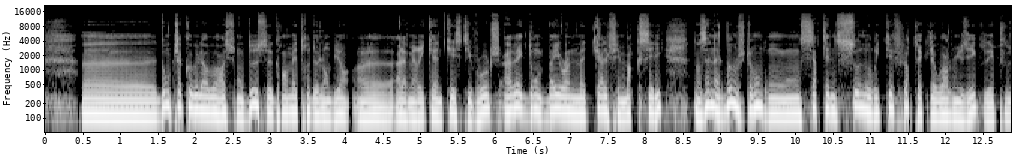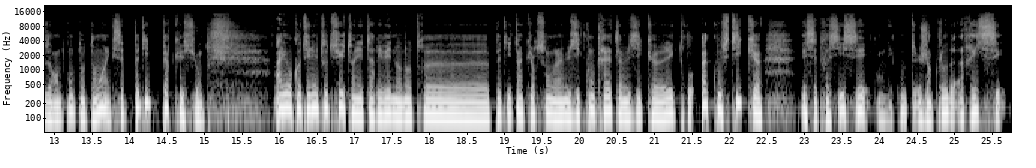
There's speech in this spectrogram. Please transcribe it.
Euh, donc la collaboration de ce grand maître de l'ambiance à l'américaine qui est Steve Roach avec donc Byron Metcalf et Mark Selig dans un album justement dont certaines sonorités flirtent avec la world music. Vous avez pu vous en rendre compte notamment avec cette petite percussion. Allez, on continue tout de suite. On est arrivé dans notre euh, petite incursion dans la musique concrète, la musique euh, électro-acoustique. Et cette fois-ci, c'est, on écoute Jean-Claude Risset.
